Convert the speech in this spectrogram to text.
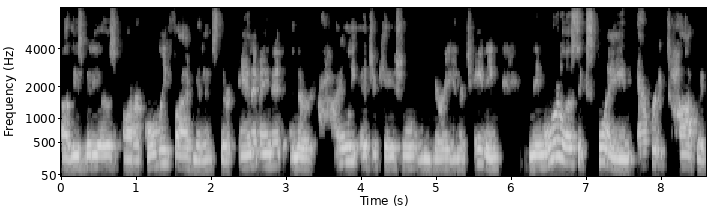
Uh, these videos are only five minutes. They're animated and they're highly educational and very entertaining. And they more or less explain every topic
